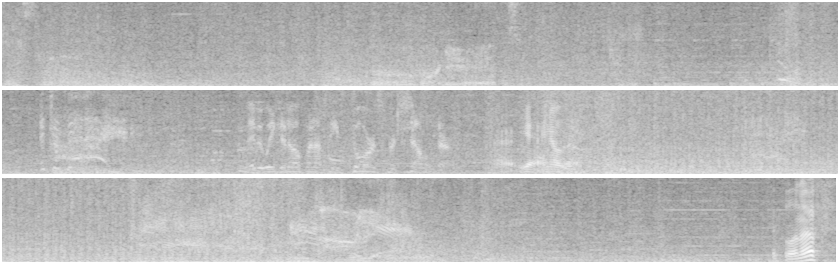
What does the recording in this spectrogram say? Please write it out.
Give me Maybe we can open up these doors for shelter. Alright, yeah, I know that. Oh yeah. Simple enough.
